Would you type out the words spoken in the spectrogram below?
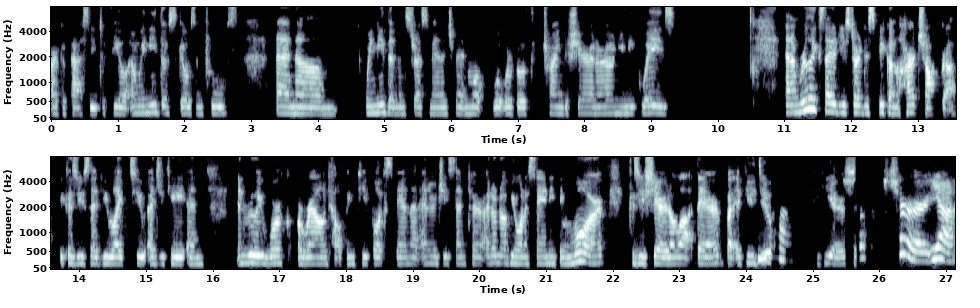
our capacity to feel and we need those skills and tools and um, we need them in stress management and what, what we're both trying to share in our own unique ways and i'm really excited you started to speak on the heart chakra because you said you like to educate and and really work around helping people expand that energy center i don't know if you want to say anything more because you shared a lot there but if you do Yeah. to hear Sure. Sure, yeah.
